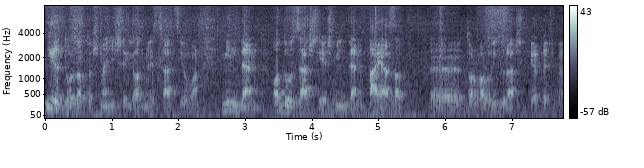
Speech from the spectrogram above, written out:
irtózatos mennyiségű adminisztráció van minden adózási és minden pályázattól való indulási kérdésben.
